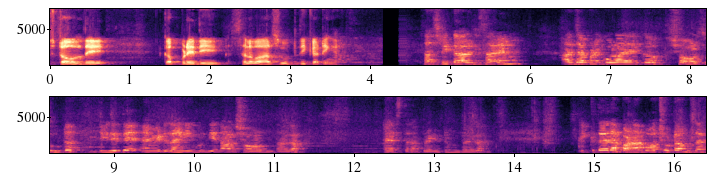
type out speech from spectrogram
ਸਟਾਲ ਦੇ ਕੱਪੜੇ ਦੀ ਸਲਵਾਰ ਸੂਟ ਦੀ ਕਟਿੰਗ ਸਤਿ ਸ਼੍ਰੀ ਅਕਾਲ ਜੀ ਸਾਰਿਆਂ ਨੂੰ। ਅੱਜ ਆਪਣੇ ਕੋਲ ਆਇਆ ਇੱਕ ਸ਼ਾਲ ਸੂਟ, ਜਿਹਦੇ ਤੇ ਐਵੇਂ ਡਿਜ਼ਾਈਨਿੰਗ ਹੁੰਦੀ ਹੈ, ਨਾਲ ਸ਼ਾਲ ਹੁੰਦਾ ਹੈਗਾ। ਇਸ ਤਰ੍ਹਾਂ ਪ੍ਰਿੰਟ ਹੁੰਦਾ ਹੈਗਾ। ਇੱਕ ਤਾਂ ਇਹਦਾ ਪਣਾ ਬਹੁਤ ਛੋਟਾ ਹੁੰਦਾ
